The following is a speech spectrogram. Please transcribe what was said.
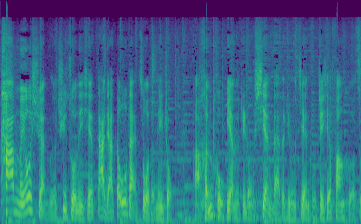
他没有选择去做那些大家都在做的那种啊很普遍的这种现代的这种建筑，这些方盒子，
